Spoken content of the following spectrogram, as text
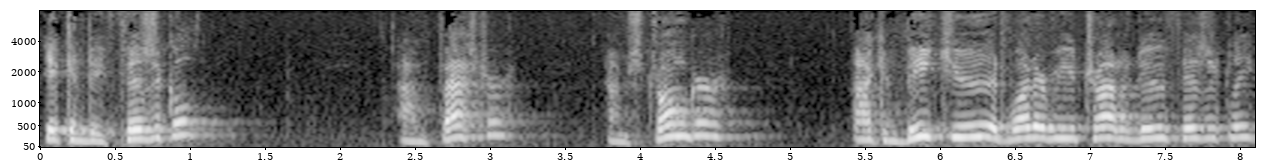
It can be physical. I'm faster. I'm stronger. I can beat you at whatever you try to do physically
